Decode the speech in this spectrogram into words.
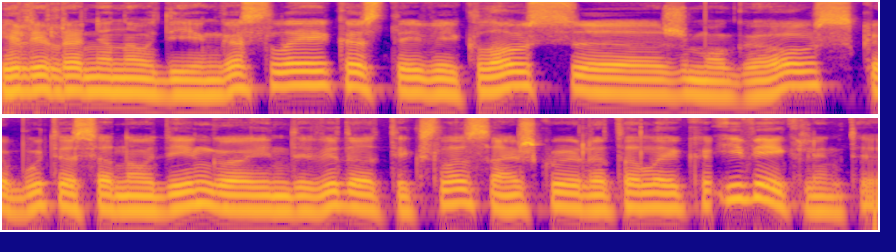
ir yra nenaudingas laikas, tai veiklaus e, žmogaus, kabutėse naudingo individo tikslas, aišku, yra tą laiką įveiklinti.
